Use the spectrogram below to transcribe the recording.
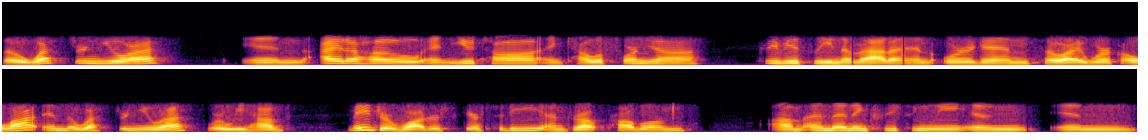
the western U.S. in Idaho and Utah and California, previously Nevada and Oregon. So I work a lot in the western U.S. where we have major water scarcity and drought problems, um, and then increasingly in in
